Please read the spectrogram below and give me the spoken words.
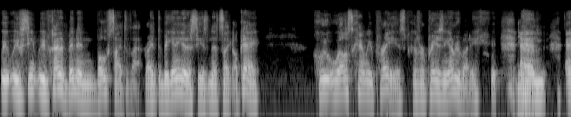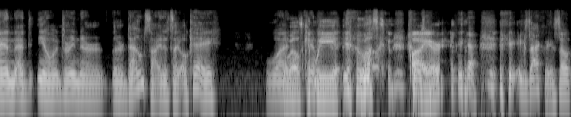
we, we've seen we've kind of been in both sides of that right? The beginning of the season it's like okay who else can we praise? Because we're praising everybody. Yeah. and and at, you know during their their downside it's like okay what who else can, can we yeah who else can fire? yeah exactly. So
